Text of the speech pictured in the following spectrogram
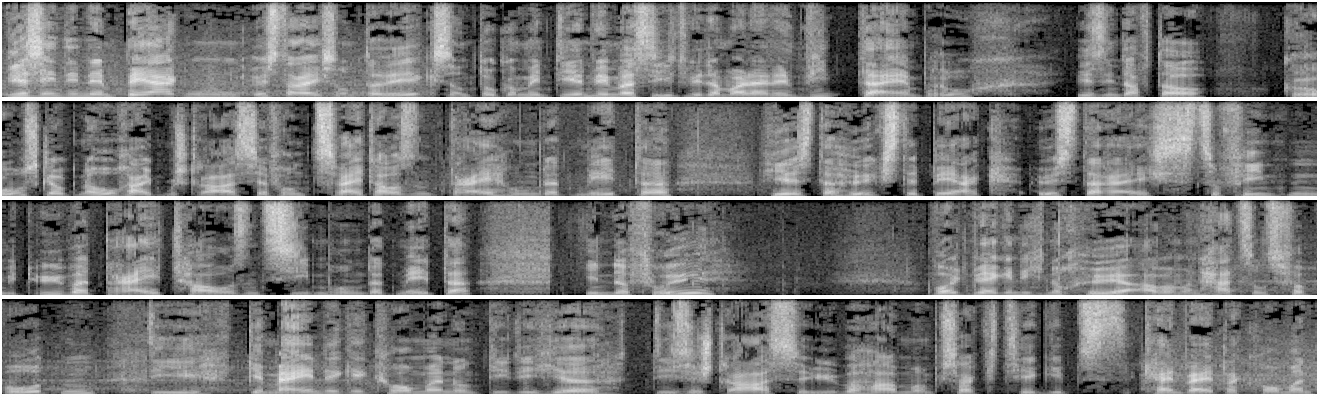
Wir sind in den Bergen Österreichs unterwegs und dokumentieren, wie man sieht, wieder mal einen Wintereinbruch. Wir sind auf der Großglockner Hochalpenstraße rund 2300 Meter. Hier ist der höchste Berg Österreichs zu finden mit über 3700 Meter. In der Früh wollten wir eigentlich noch höher, aber man hat es uns verboten. Die Gemeinde gekommen und die, die hier diese Straße über haben, haben gesagt, hier gibt es kein Weiterkommen.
